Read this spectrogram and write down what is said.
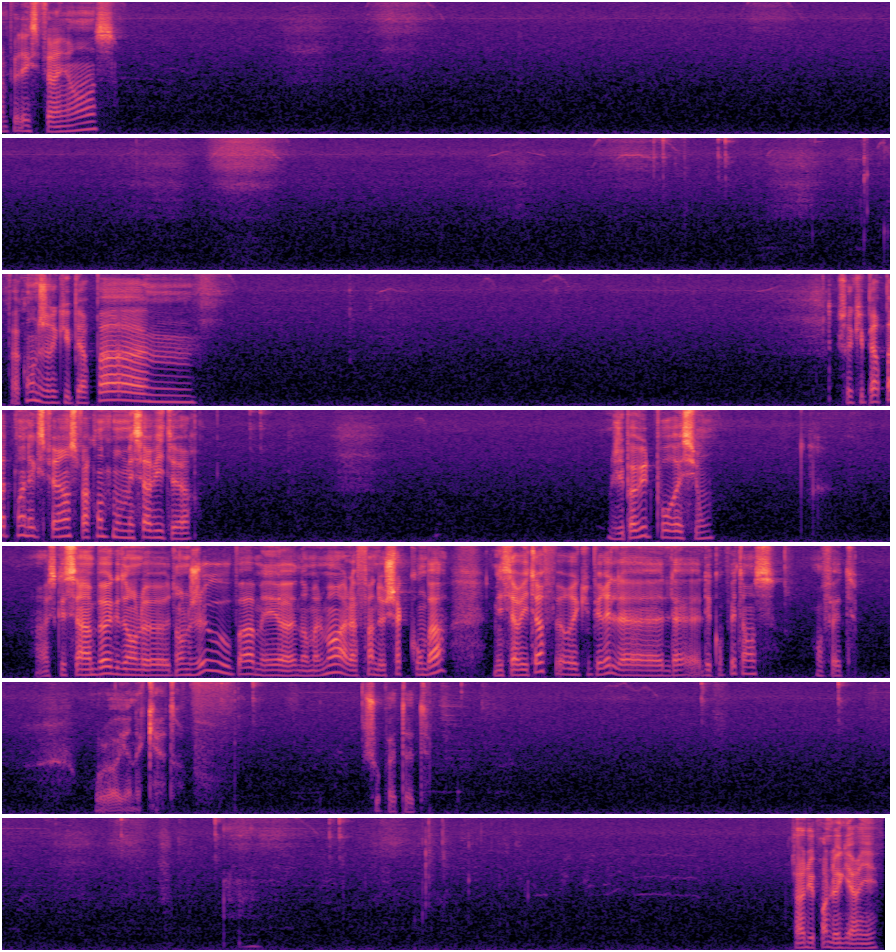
Un peu d'expérience. Par contre, je récupère pas... euh, Je récupère pas de points d'expérience par contre mon mes serviteurs. J'ai pas vu de progression. Est-ce que c'est un bug dans le, dans le jeu ou pas? Mais euh, normalement, à la fin de chaque combat, mes serviteurs peuvent récupérer des compétences, en fait. Oh là, il y en a quatre. Chaud patate. J'aurais dû prendre le guerrier.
